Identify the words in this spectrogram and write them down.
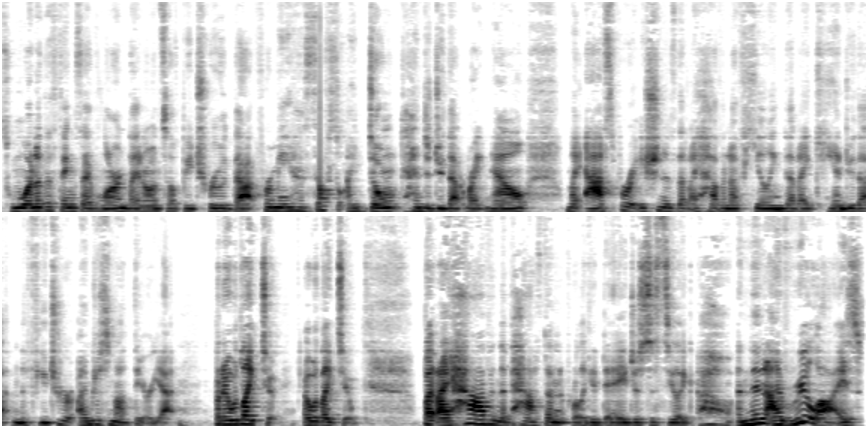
So one of the things I've learned, I know itself be true, that for me has so I don't tend to do that right now. My aspiration is that I have enough healing that I can do that in the future. I'm just not there yet, but I would like to. I would like to. But I have in the past done it for like a day just to see like, oh, and then I realized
